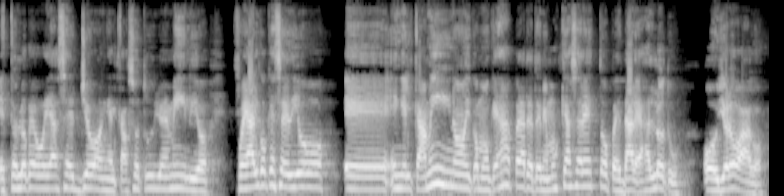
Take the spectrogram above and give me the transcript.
esto es lo que voy a hacer yo, en el caso tuyo, Emilio? ¿Fue algo que se dio eh, en el camino y como que, ah, espérate, tenemos que hacer esto, pues dale, hazlo tú, o yo lo hago?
